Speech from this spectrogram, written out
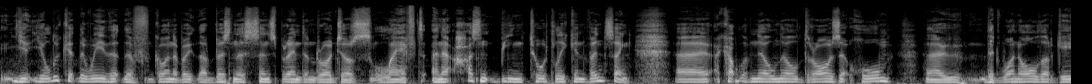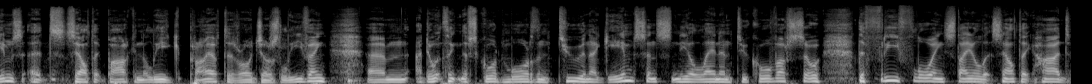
you, you look at the way that they've gone about their business since Brendan Rodgers left, and it hasn't been totally convincing. Uh, a couple of nil-nil draws at home. Now they'd won all their games at Celtic Park in the league prior to Rodgers leaving. Um, I don't think they've scored more than two in a game since Neil Lennon took over. So the free flowing style that Celtic had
